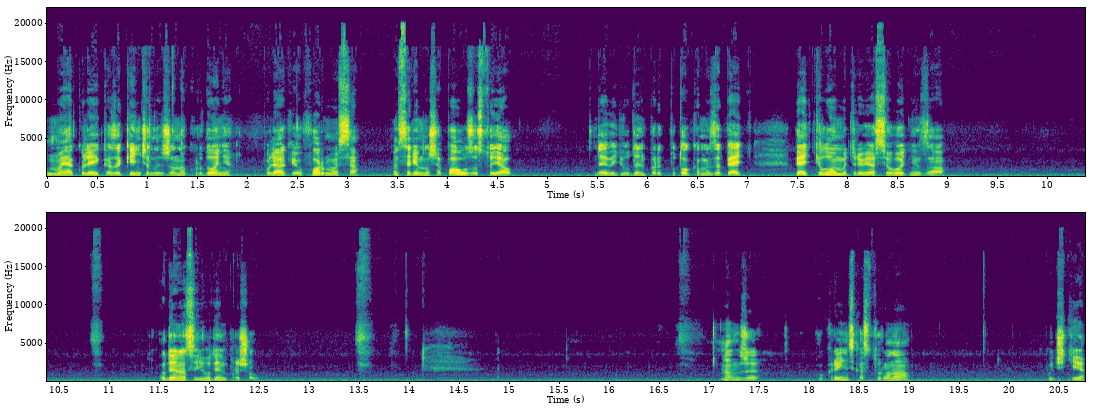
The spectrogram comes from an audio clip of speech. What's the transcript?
Моя колейка закінчилась вже на кордоні. Поляки оформився. Ну, все рівно ще паузу стояв. 9 годин перед потоками. За 5, 5 кілометрів я сьогодні за 11 годин пройшов. Ну, вже українська сторона. Почті.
